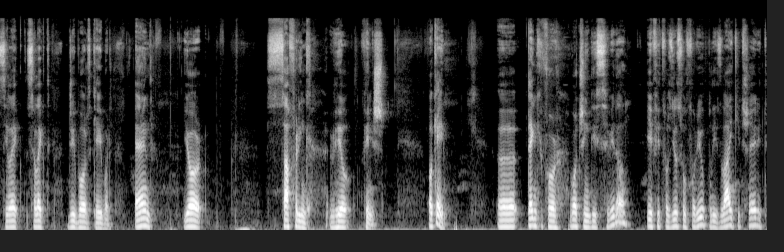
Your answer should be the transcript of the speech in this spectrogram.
select select Gboard keyboard. And your suffering will finish. Okay. Uh, thank you for watching this video. If it was useful for you please like it share it.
